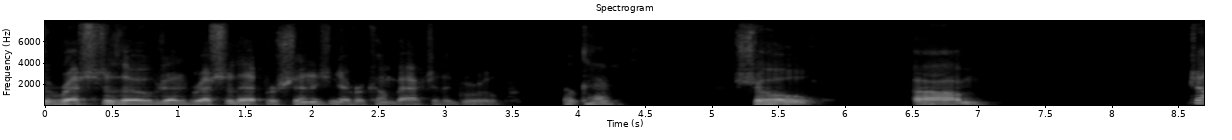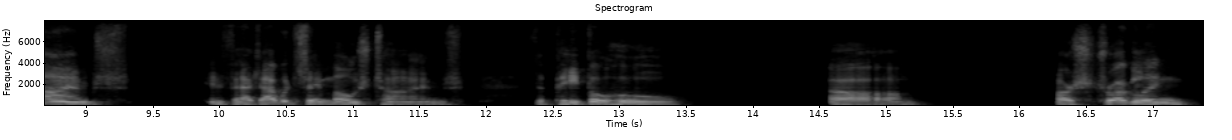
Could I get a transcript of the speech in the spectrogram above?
The rest of those, the rest of that percentage never come back to the group. Okay. So um times, in fact, I would say most times, the people who um, are struggling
